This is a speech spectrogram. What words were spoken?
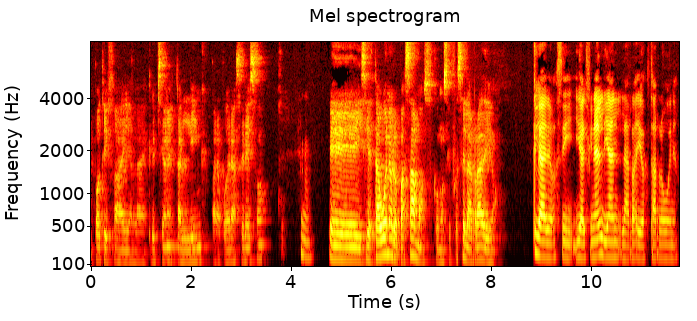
Spotify, en la descripción está el link para poder hacer eso. Hmm. Eh, y si está bueno, lo pasamos, como si fuese la radio. Claro, sí. Y al final dirán la radio está re buena.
